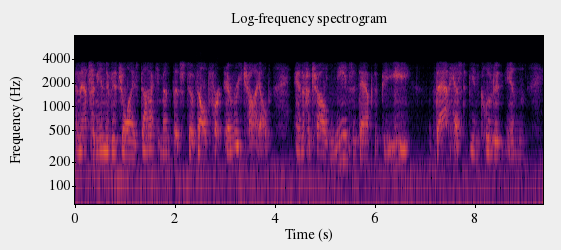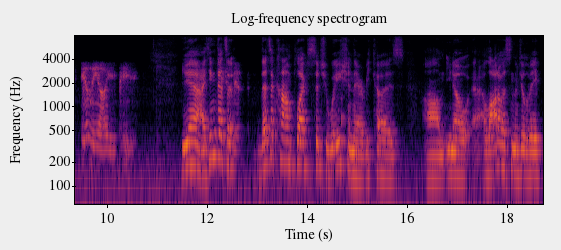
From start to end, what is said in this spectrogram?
and that's an individualized document that's developed for every child. And if a child needs adaptive PE, that has to be included in in the IEP. Yeah, I think that's a that's a complex situation there because um, you know a lot of us in the field of APE,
